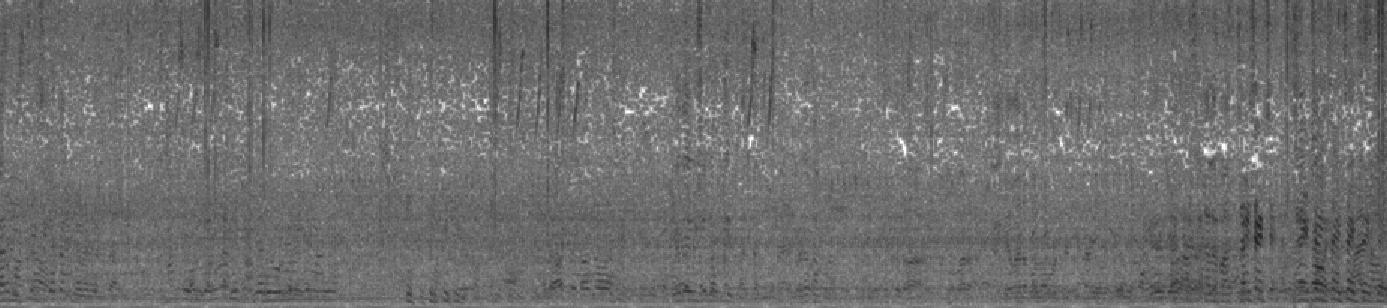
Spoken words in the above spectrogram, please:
ఏదో విషయం side side side side side side side side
